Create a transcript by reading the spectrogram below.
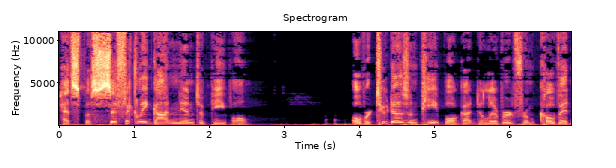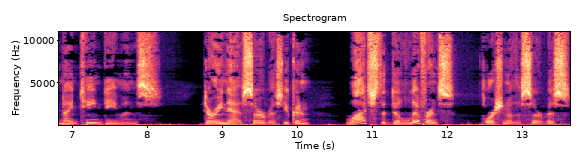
had specifically gotten into people over two dozen people got delivered from COVID 19 demons during that service. You can watch the deliverance portion of the service.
